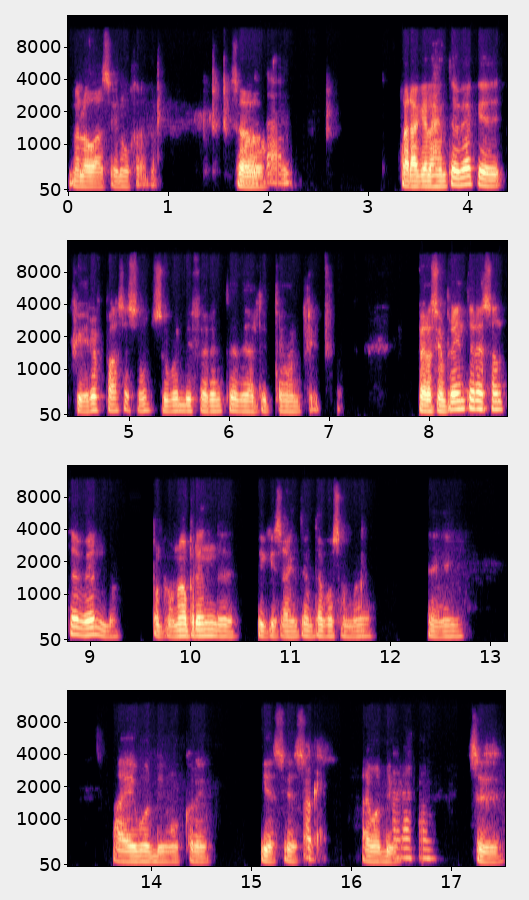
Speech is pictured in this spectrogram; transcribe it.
me lo va a hacer un rato. So, Brutal. Para que la gente vea que creative process son súper diferentes de artista en artista. Pero siempre es interesante verlo, porque uno aprende y quizás intenta cosas nuevas en ello. Ahí volvimos, creo. Yes, yes. Ok. Ahí volvimos. Sí, sí.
